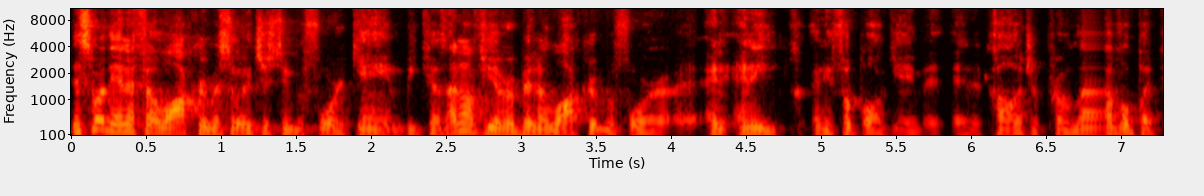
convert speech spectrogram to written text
this is why the NFL locker room is so interesting before a game because I don't know if you've ever been in a locker room before uh, any any football game at, at a college or pro level, but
